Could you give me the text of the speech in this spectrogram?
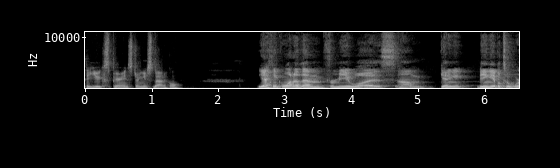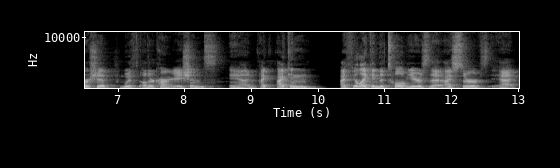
that you experienced during your sabbatical? Yeah i think one of them for me was um getting being able to worship with other congregations and i i can i feel like in the 12 years that i served at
